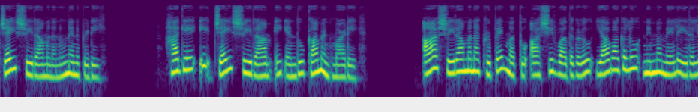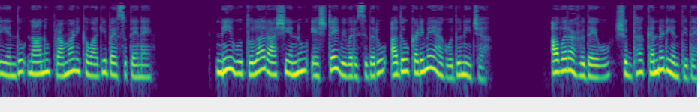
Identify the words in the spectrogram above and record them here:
ಜೈ ಶ್ರೀರಾಮನನ್ನು ನೆನಪಿಡಿ. ಹಾಗೆ ಈ ಜೈ ಶ್ರೀರಾಮ್ ಎ ಎಂದು ಕಾಮೆಂಟ್ ಮಾಡಿ. ಆ ಶ್ರೀರಾಮನ ಕೃಪೆ ಮತ್ತು ಆಶೀರ್ವಾದಗಳು ಯಾವಾಗಲೂ ನಿಮ್ಮ ಮೇಲೆ ಇರಲಿ ಎಂದು ನಾನು ಪ್ರಾಮಾಣಿಕವಾಗಿ ಬಯಸುತ್ತೇನೆ. ನೀವು ತುಲಾ ರಾಶಿಯನ್ನು ಎಷ್ಟೇ ವಿವರಿಸಿದರೂ ಅದು ಕಡಿಮೆಯಾಗುವುದು ನಿಜ. ಅವರ ಹೃದಯವು ಶುದ್ಧ ಕನ್ನಡಿಯಂತಿದೆ.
